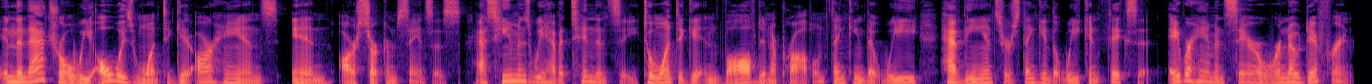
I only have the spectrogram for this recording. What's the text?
In the natural, we always want to get our hands in our circumstances. As humans, we have a tendency to want to get involved in a problem, thinking that we have the answers, thinking that we can fix it. Abraham and Sarah were no different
